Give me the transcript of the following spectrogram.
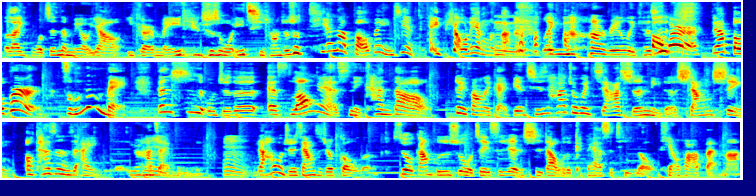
，like 我真的没有要一个人每一天就是我一起床就说天哪，宝贝，你今天也太漂亮了吧，嗯，like not really，可是宝贝儿，对啊，宝贝儿怎么那么美？但是我觉得 as long as 你看到对方的改变，其实他就会加深你的相信，哦，他真的是爱你的，因为他在乎你，嗯，嗯，然后我觉得这样子就够了。所以我刚不是说我这一次认识到我的 capacity 有天花板吗？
